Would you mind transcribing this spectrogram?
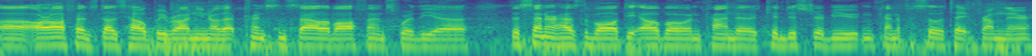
Uh, our offense does help. We run, you know, that Princeton style of offense where the uh, the center has the ball at the elbow and kind of can distribute and kind of facilitate from there.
